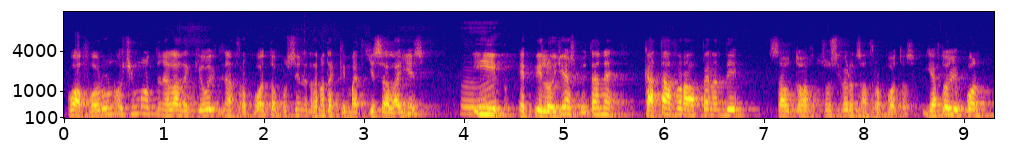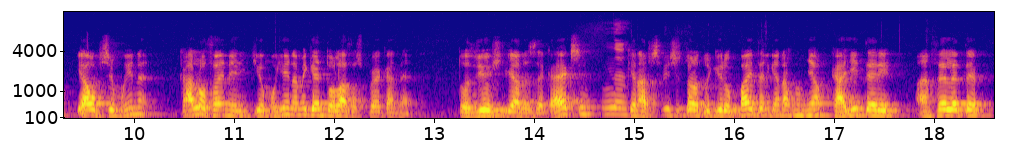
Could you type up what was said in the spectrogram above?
που αφορούν όχι μόνο την Ελλάδα και όλη την ανθρωπότητα, όπως είναι τα θέματα κλιματικής αλλαγής, mm-hmm. οι επιλογές του ήταν κατάφορα απέναντι στο συμφέρον της ανθρωπότητας. Γι' αυτό λοιπόν η άποψή μου είναι καλό θα είναι η ελληνική ομογένεια να μην κάνει το λάθος που έκανε το 2016 ναι. και να ψηφίσει τώρα τον κύριο Biden για να έχουμε μια καλύτερη, αν θέλετε,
